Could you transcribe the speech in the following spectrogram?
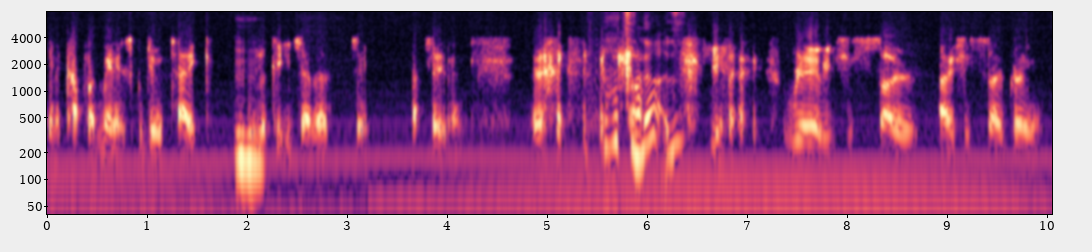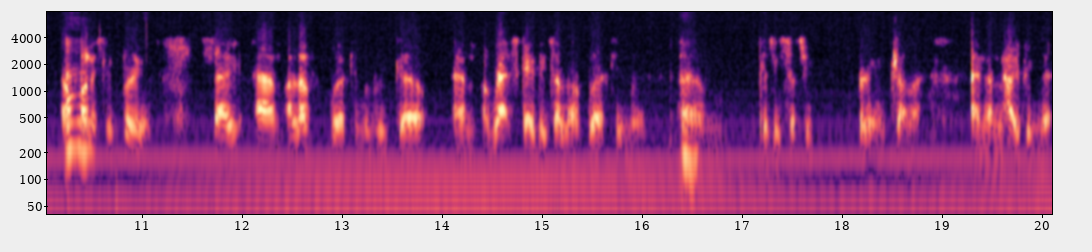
in a couple of minutes. We do a take, we Mhm. look at each other, that's it. Then. That's nuts. you know, really, she's so, oh, she's so brilliant. Uh-huh. Honestly, brilliant. So um, I love working with Rude Girl. Um, Rat Scabies I love working with Uh-huh. because he's such a brilliant drummer. And I'm hoping that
